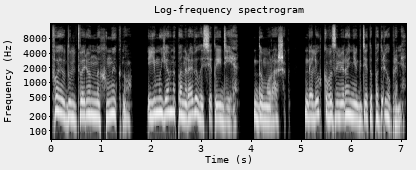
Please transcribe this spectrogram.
Фай удовлетворенно хмыкнул. Ему явно понравилась эта идея. До мурашек, до легкого замирания где-то под ребрами.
